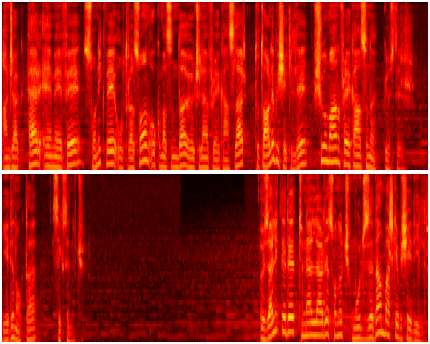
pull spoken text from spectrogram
Ancak her EMF, sonik ve ultrason okumasında ölçülen frekanslar tutarlı bir şekilde Schumann frekansını gösterir. 7.83 Özellikle de tünellerde sonuç mucizeden başka bir şey değildir.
